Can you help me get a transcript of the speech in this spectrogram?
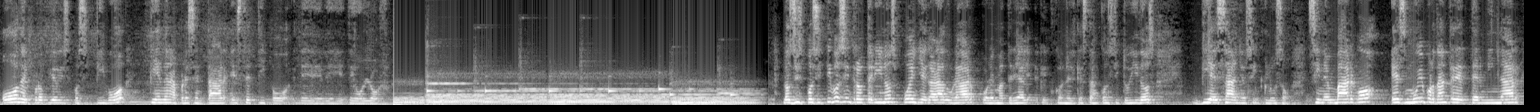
o del propio dispositivo, tienden a presentar este tipo de olor. Los dispositivos intrauterinos pueden llegar a durar, por el material con el que están constituidos, 10 años incluso. Sin embargo, es muy importante determinar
